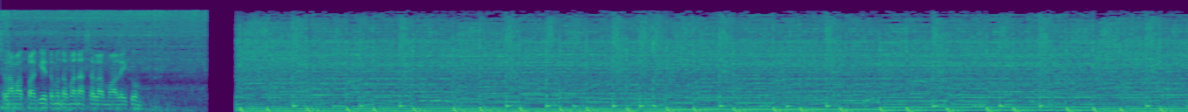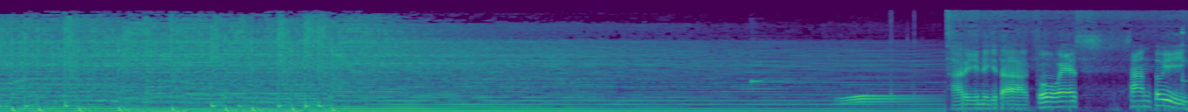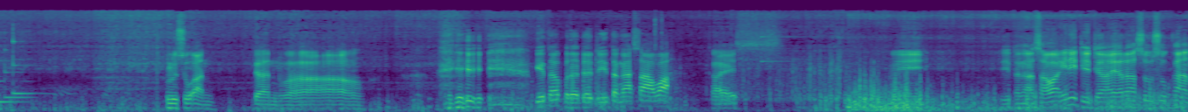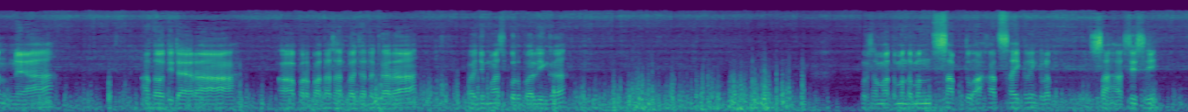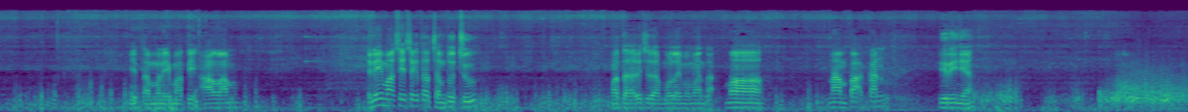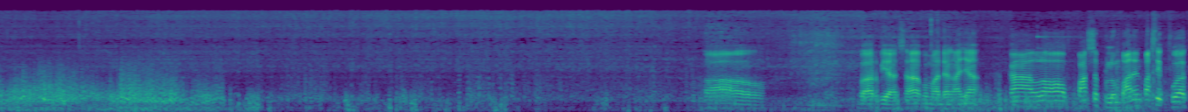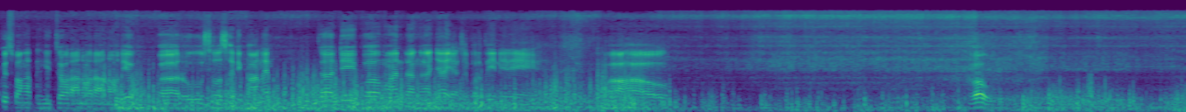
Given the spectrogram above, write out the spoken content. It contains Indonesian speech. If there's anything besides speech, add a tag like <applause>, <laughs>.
Selamat pagi teman-teman. Assalamualaikum. Hari ini kita goes santuy. Belusuan dan wow. <laughs> Kita berada di tengah sawah guys. Ini di tengah sawah ini di daerah Susukan ya. Atau di daerah uh, perbatasan Banjarnegara Banyumas Purbalingga. Bersama teman-teman Sabtu Ahad Cycling Club Saha Sisi. Kita menikmati alam. Ini masih sekitar jam 7 matahari sudah mulai memantap menampakkan dirinya. Wow luar biasa pemandangannya kalau pas sebelum panen pasti bagus banget hijau rano-rano ini baru selesai dipanen. Jadi pemandangannya ya seperti ini nih. Wow. Wow.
